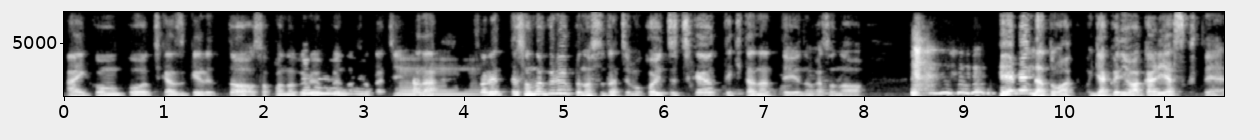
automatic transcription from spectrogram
アイコンをこう近づけると、そこのグループの人たち。ーただ、うん。それってそのグループの人たちもこいつ近寄ってきたなっていうのが、その、平面だとわ逆にわかりやすくて、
